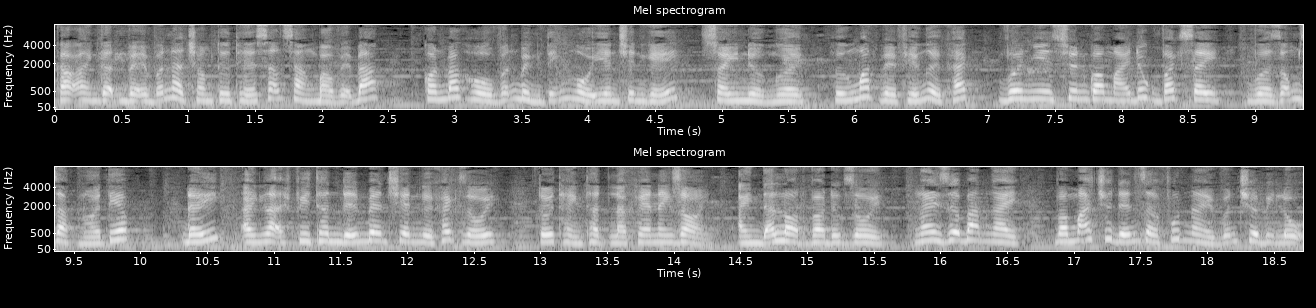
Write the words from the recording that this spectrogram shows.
Các anh cận vệ vẫn là trong tư thế sẵn sàng bảo vệ bác. Còn bác Hồ vẫn bình tĩnh ngồi yên trên ghế, xoay nửa người, hướng mắt về phía người khách, vừa nhìn xuyên qua mái đúc vách xây, vừa dõng dạc nói tiếp. Đấy, anh lại phi thân đến bên trên người khách rồi. Tôi thành thật là khen anh giỏi. Anh đã lọt vào được rồi, ngay giữa ban ngày, và mãi chưa đến giờ phút này vẫn chưa bị lộ.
